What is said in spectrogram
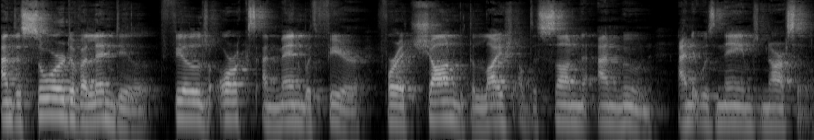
"And the sword of Elendil filled orcs and men with fear, for it shone with the light of the sun and moon, and it was named Narsil."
